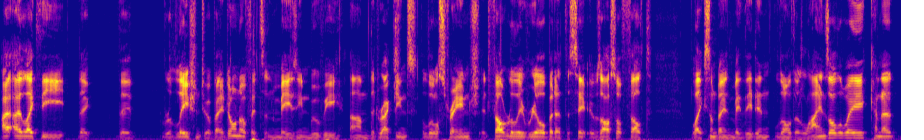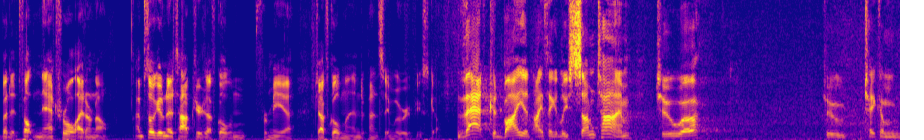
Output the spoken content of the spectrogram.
I, I like the the the relation to it, but I don't know if it's an amazing movie. Um, the directing's a little strange. It felt really real, but at the same, it was also felt like sometimes maybe they didn't know their lines all the way, kind of, but it felt natural. I don't know. I'm still giving it a top tier Jeff Goldblum for me, a Jeff Goldblum Independence Day movie review scale. That could buy you, I think, at least some time to uh, to take them,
